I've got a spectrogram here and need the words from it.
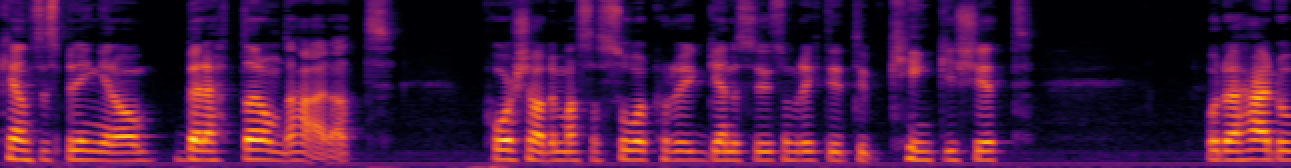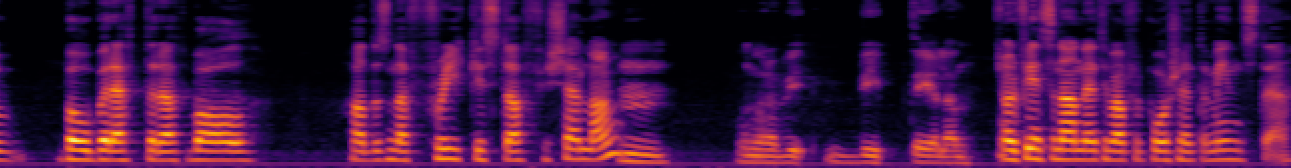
Kenzie springer och berättar om det här att Porsche hade massa sår på ryggen, det ser ut som riktigt typ kinky shit. Och det här då Bo berättade att Ball hade sån där freaky stuff i källaren. Mm. Och den där vi- VIP-delen. Och det finns en anledning till varför Porsche inte minns det.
